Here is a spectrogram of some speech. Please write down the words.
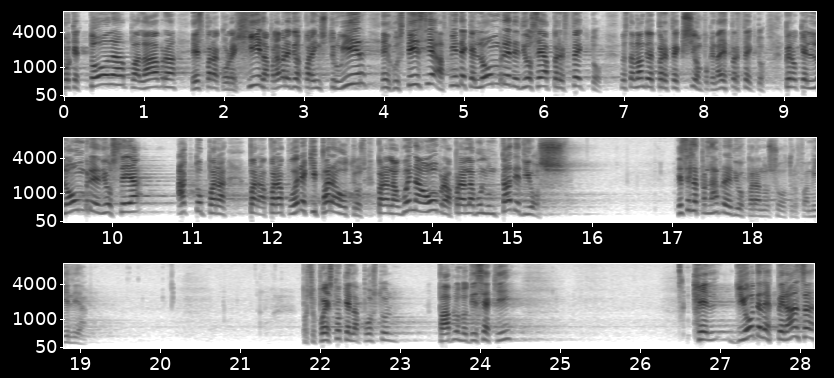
Porque toda palabra es para corregir, la palabra de Dios para instruir en justicia a fin de que el hombre de Dios sea perfecto. No está hablando de perfección, porque nadie es perfecto, pero que el hombre de Dios sea acto para, para, para poder equipar a otros, para la buena obra, para la voluntad de Dios. Esa es la palabra de Dios para nosotros, familia. Por supuesto que el apóstol Pablo nos dice aquí que el Dios de la esperanza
